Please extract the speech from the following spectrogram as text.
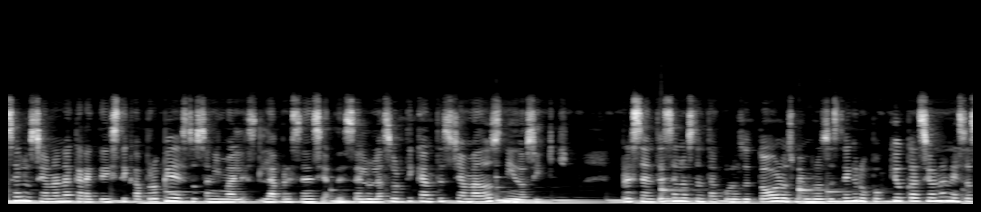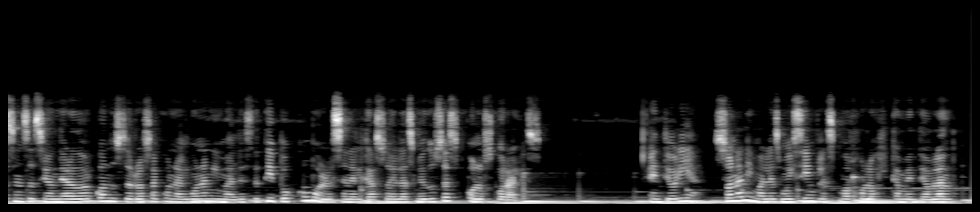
Hace alusión a una característica propia de estos animales, la presencia de células urticantes llamados nidocitos, presentes en los tentáculos de todos los miembros de este grupo que ocasionan esa sensación de ardor cuando se roza con algún animal de este tipo, como lo es en el caso de las medusas o los corales. En teoría, son animales muy simples morfológicamente hablando.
